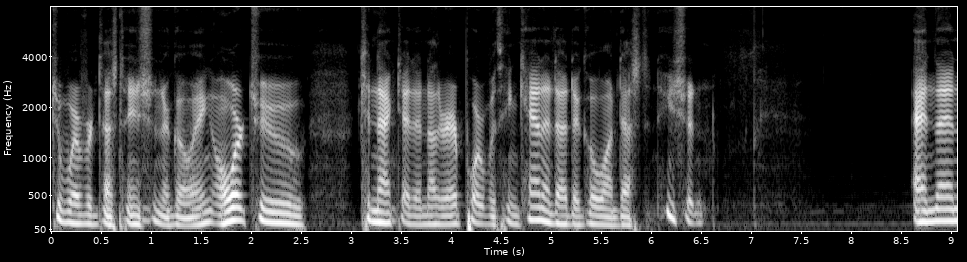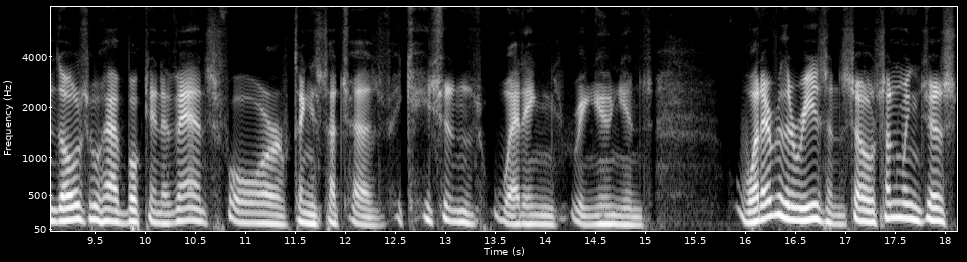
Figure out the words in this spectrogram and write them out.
to wherever destination they're going or to connect at another airport within Canada to go on destination. And then those who have booked in advance for things such as vacations, weddings, reunions, whatever the reason. So Sunwing just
